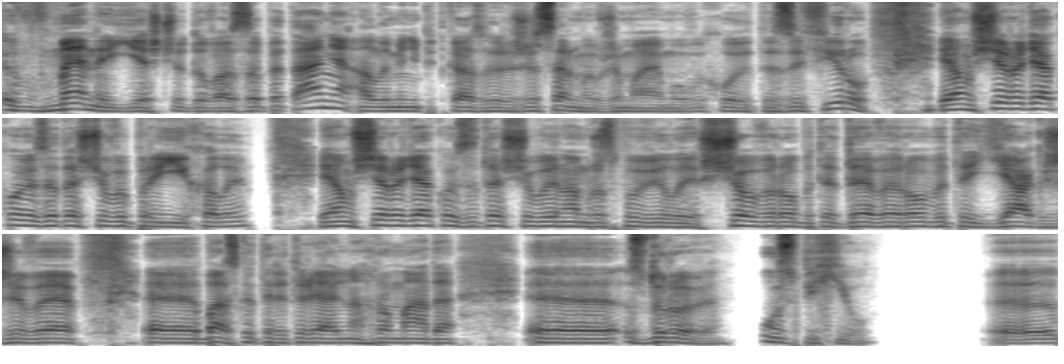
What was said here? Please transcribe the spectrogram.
в мене є ще до вас запитання, але мені підказує режисер, ми вже маємо виходити з ефіру. Я вам щиро дякую за те, що ви приїхали. Я вам щиро дякую за те, що ви нам розповіли, що ви робите, де ви робите, як живе е, Барська територіальна громада. Е, здоров'я, успіхів. е,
